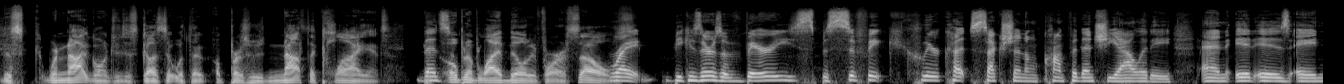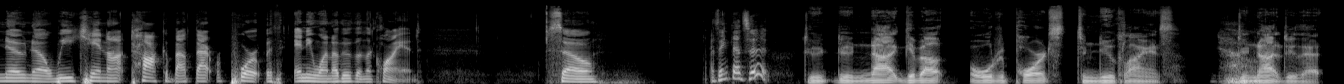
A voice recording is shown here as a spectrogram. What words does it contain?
This we're not going to discuss it with a, a person who's not the client. That's- open up liability for ourselves, Right. Because there's a very specific, clear cut section on confidentiality, and it is a no no. We cannot talk about that report with anyone other than the client. So I think that's it. Do do not give out old reports to new clients. Do not do that.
